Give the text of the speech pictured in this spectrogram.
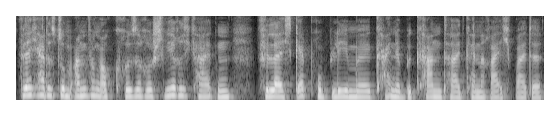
Vielleicht hattest du am Anfang auch größere Schwierigkeiten, vielleicht Geldprobleme, keine Bekanntheit, keine Reichweite.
